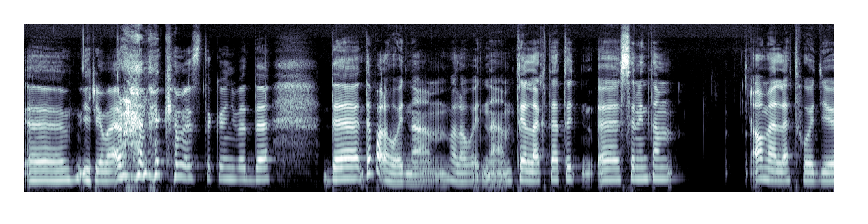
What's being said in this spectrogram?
uh, írja már alá nekem ezt a könyvet, de, de, de valahogy nem, valahogy nem. Tényleg, tehát hogy, uh, szerintem amellett, hogy,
